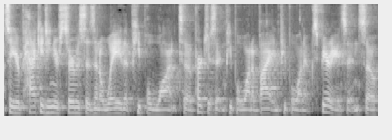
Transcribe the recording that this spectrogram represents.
So you're packaging your services in a way that people want to purchase it, and people want to buy it, and people want to experience it. And so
